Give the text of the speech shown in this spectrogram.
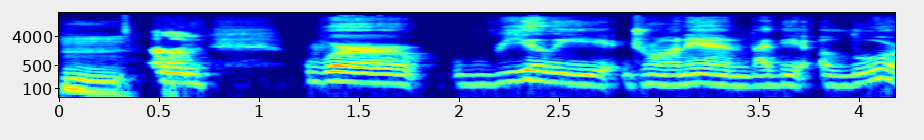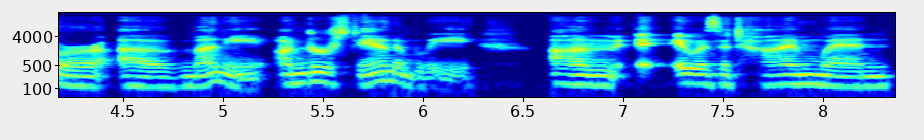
Mm. Um, were really drawn in by the allure of money, understandably. Um, it, it, was a time when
